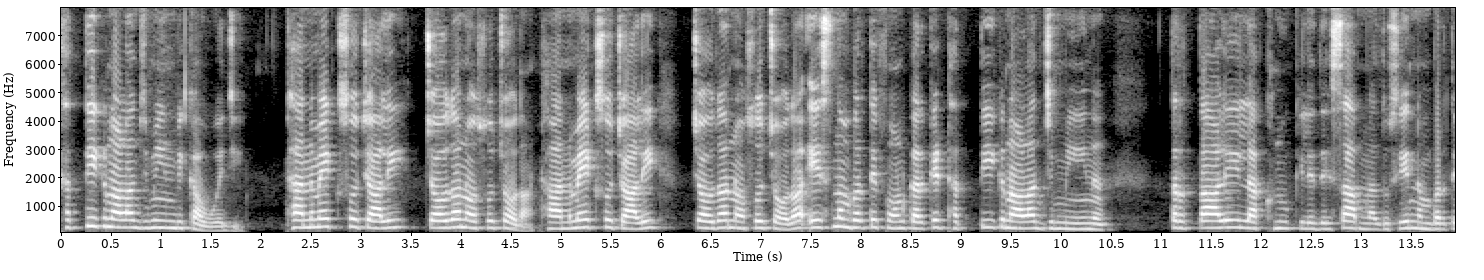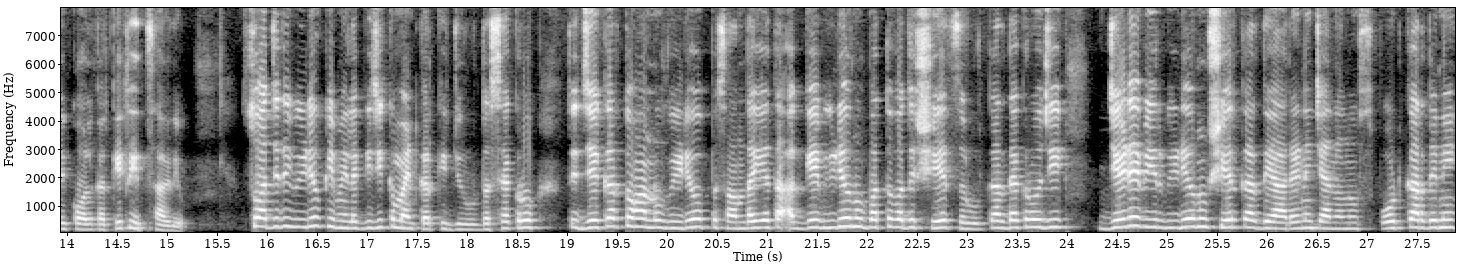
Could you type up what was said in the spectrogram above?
38 ਕਨਾਲਾਂ ਜ਼ਮੀਨ ਵਿਕਾਊ ਹੈ ਜੀ। 98140 14914 98140 14914 ਇਸ ਨੰਬਰ ਤੇ ਫੋਨ ਕਰਕੇ 38 ਕਨਾਲਾਂ ਜ਼ਮੀਨ 43 ਲੱਖ ਨੂੰ ਕਿਲੇ ਦੇ ਹਿਸਾਬ ਨਾਲ ਤੁਸੀਂ ਇਹ ਨੰਬਰ ਤੇ ਕਾਲ ਕਰਕੇ ਖਰੀਦ ਸਕਦੇ ਹੋ। ਸੋ ਅੱਜ ਦੀ ਵੀਡੀਓ ਕਿਵੇਂ ਲੱਗੀ ਜੀ ਕਮੈਂਟ ਕਰਕੇ ਜਰੂਰ ਦੱਸਿਆ ਕਰੋ ਤੇ ਜੇਕਰ ਤੁਹਾਨੂੰ ਵੀਡੀਓ ਪਸੰਦ ਆਈ ਹੈ ਤਾਂ ਅੱਗੇ ਵੀਡੀਓ ਨੂੰ ਵੱਧ ਤੋਂ ਵੱਧ ਸ਼ੇਅਰ ਜ਼ਰੂਰ ਕਰਦਿਆ ਕਰੋ ਜੀ। ਜਿਹੜੇ ਵੀਰ ਵੀਡੀਓ ਨੂੰ ਸ਼ੇਅਰ ਕਰਦੇ ਆ ਰਹੇ ਨੇ, ਚੈਨਲ ਨੂੰ ਸਪੋਰਟ ਕਰਦੇ ਨੇ,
